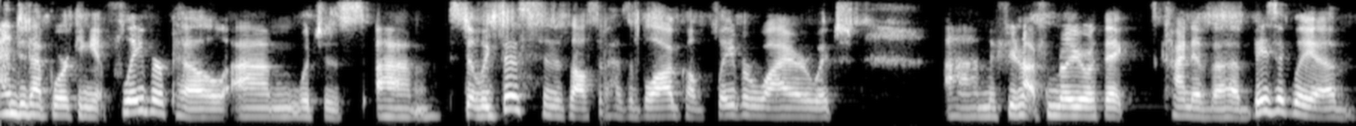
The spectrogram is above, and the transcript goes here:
ended up working at Flavorpill, um, which is um, still exists and is also has a blog called Flavorwire, which, um, if you're not familiar with it, it's kind of a, basically a,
